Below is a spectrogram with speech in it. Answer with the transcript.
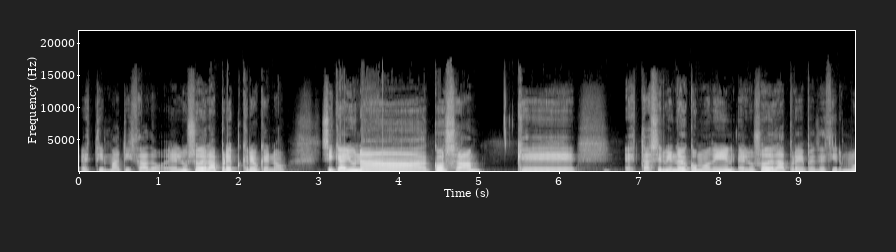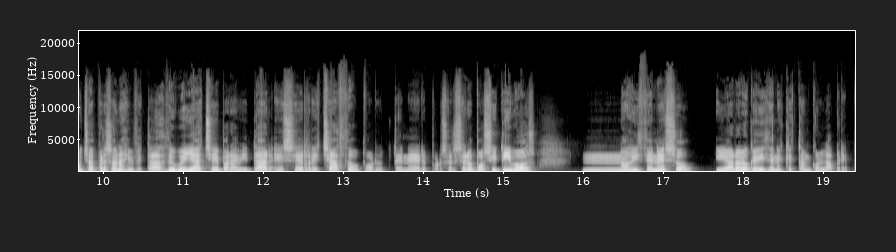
estigmatizado. El uso de la PrEP creo que no. Sí que hay una cosa que está sirviendo de comodín el uso de la PrEP. Es decir, muchas personas infectadas de VIH, para evitar ese rechazo por tener, por ser seropositivos, mm, no dicen eso y ahora lo que dicen es que están con la PrEP.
